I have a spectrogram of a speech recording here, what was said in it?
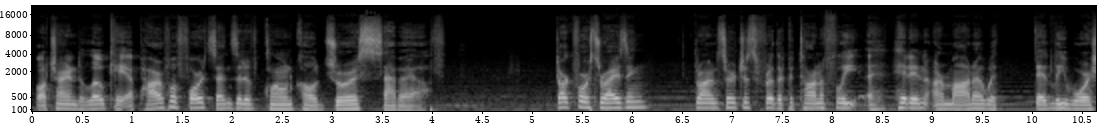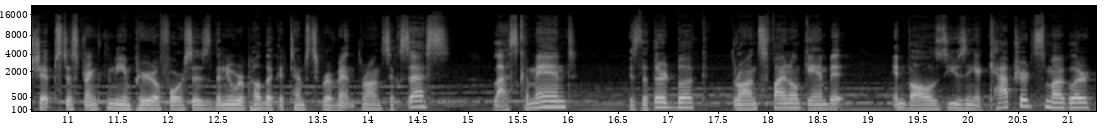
while trying to locate a powerful force sensitive clone called Joruus C'baoth. Dark Force Rising Thrawn searches for the Katana fleet, a hidden armada with deadly warships to strengthen the Imperial forces. The New Republic attempts to prevent Thrawn's success. Last Command is the third book. Thrawn's final gambit involves using a captured smuggler,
